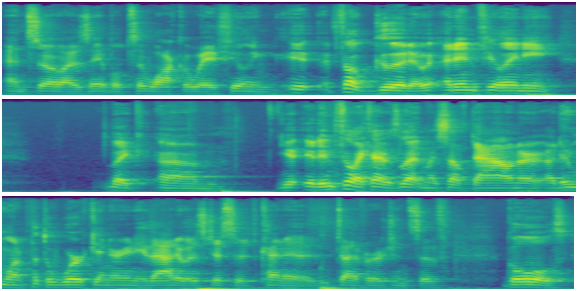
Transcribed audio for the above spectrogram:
and so I was able to walk away feeling it, it felt good. I, I didn't feel any like um, it it didn't feel like I was letting myself down, or I didn't want to put the work in, or any of that. It was just a kind of divergence of goals,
